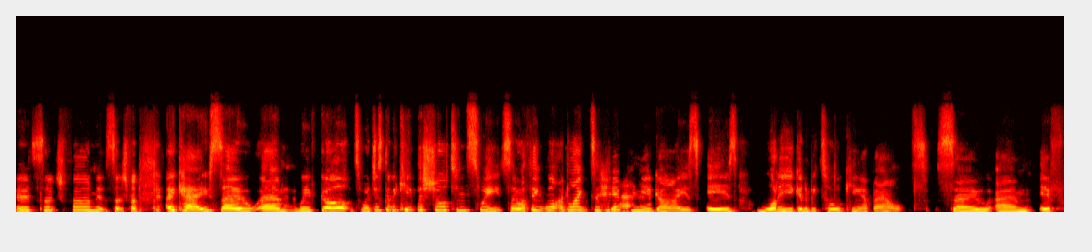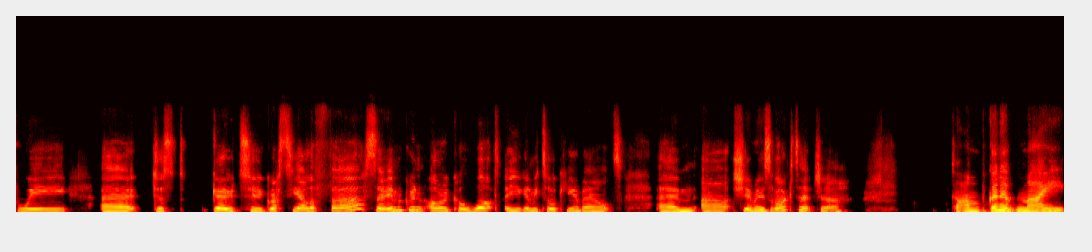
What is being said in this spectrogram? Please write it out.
it's such fun it's such fun okay so um we've got we're just going to keep this short and sweet so i think what i'd like to hear yeah. from you guys is what are you going to be talking about so um if we uh just go to graciela first. So immigrant oracle what are you going to be talking about um at sheroes of architecture? So I'm gonna my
